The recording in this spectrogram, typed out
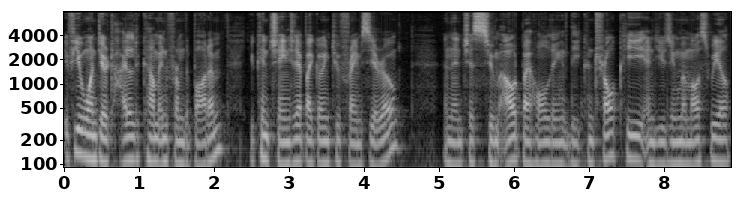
If you want your title to come in from the bottom, you can change that by going to frame zero and then just zoom out by holding the control key and using my mouse wheel.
